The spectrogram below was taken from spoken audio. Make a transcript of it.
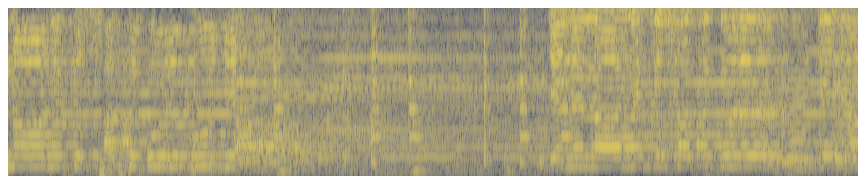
ਨਾਨਕ ਸਤਿਗੁਰ ਪੂਜਿਆ। ਜਨ ਨਾਨਕ ਸਤਿਗੁਰ ਪੂਜਿਆ।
